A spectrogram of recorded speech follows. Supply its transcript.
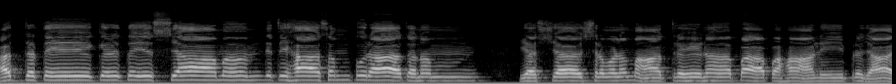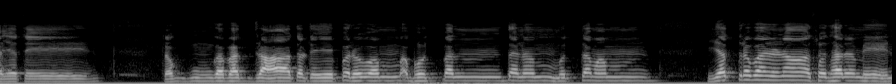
अद्य ते कीर्तयिष्यामम् पुरातनं। यस्य श्रवणमात्रेण पापहानि प्रजायते। तुङ्गभद्रातटे पूर्वम् अभूत्पन्तनम् उत्तमं यत्र वर्णा स्वधर्मेण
